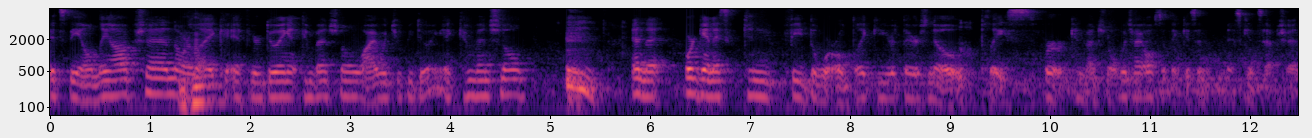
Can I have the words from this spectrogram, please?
it's the only option, or mm-hmm. like if you're doing it conventional, why would you be doing it conventional? and that organics can feed the world. Like there's no place for conventional, which I also think is a misconception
